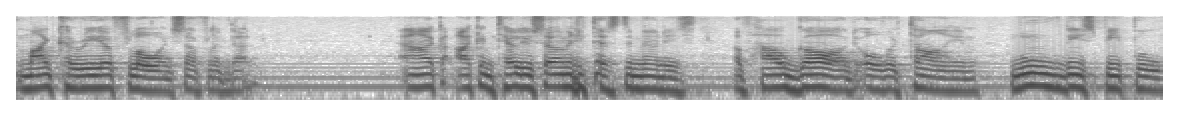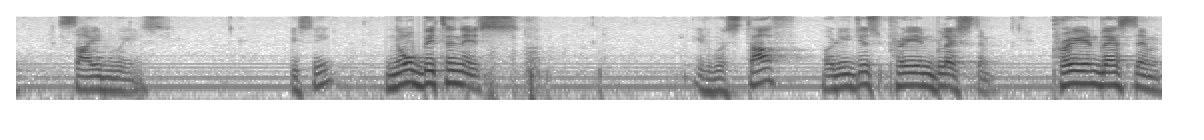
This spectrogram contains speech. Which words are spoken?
my career flow and stuff like that. I, I can tell you so many testimonies of how God, over time, moved these people sideways. You see? No bitterness. It was tough, but you just pray and bless them. Pray and bless them.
